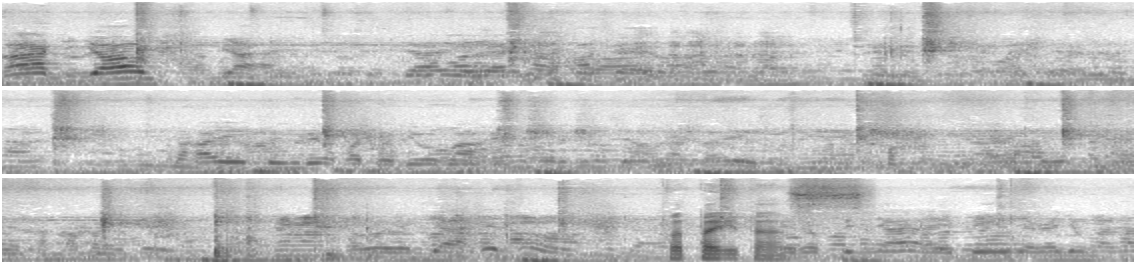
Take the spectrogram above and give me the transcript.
Ah, kijam. Saka yung tumili ko ka di ba bakit? Patay tas. Pinya, ay bigyan niya ka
